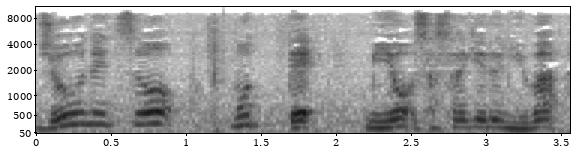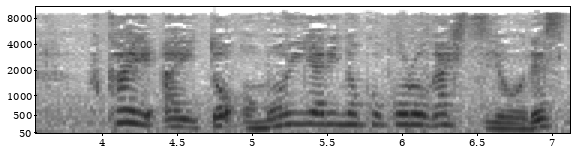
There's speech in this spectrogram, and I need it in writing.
情熱を持って身を捧げるには深い愛と思いやりの心が必要です。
